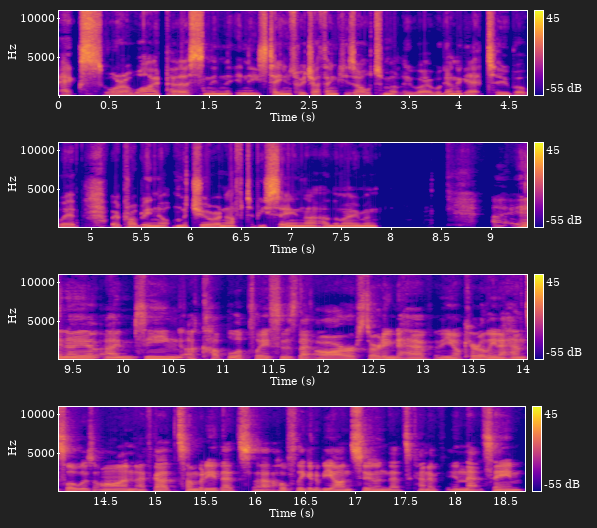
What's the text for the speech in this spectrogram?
X or a Y person in in these teams, which I think is ultimately where we're going to get to. But we're we're probably not mature enough to be seeing that at the moment. Uh, and I, I'm seeing a couple of places that are starting to have, you know, Carolina Hensel was on. I've got somebody that's uh, hopefully going to be on soon. That's kind of in that same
